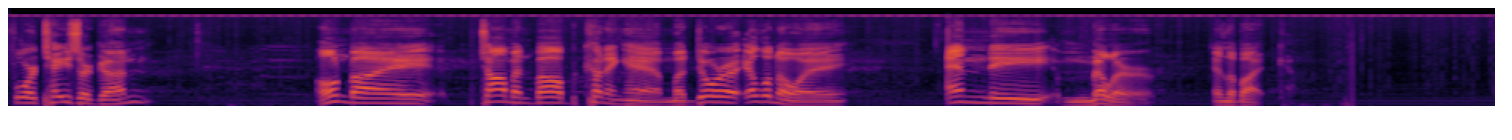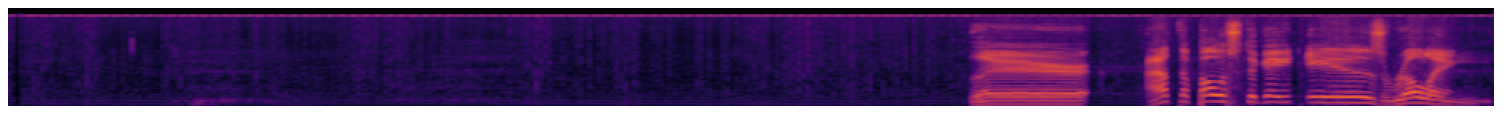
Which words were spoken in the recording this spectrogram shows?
4, Taser Gun, owned by Tom and Bob Cunningham, Medora, Illinois, Andy Miller in the bike. There at the post, the gate is rolling.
